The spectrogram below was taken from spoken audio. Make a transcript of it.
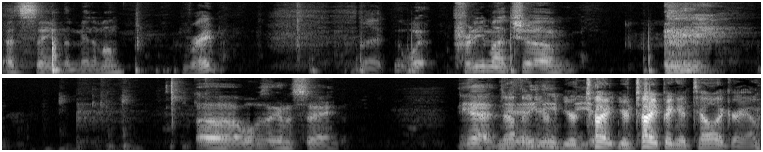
That's saying the minimum, right? But what pretty much um uh what was I gonna say? Yeah, nothing. You're you're, be... ty- you're typing in Telegram.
